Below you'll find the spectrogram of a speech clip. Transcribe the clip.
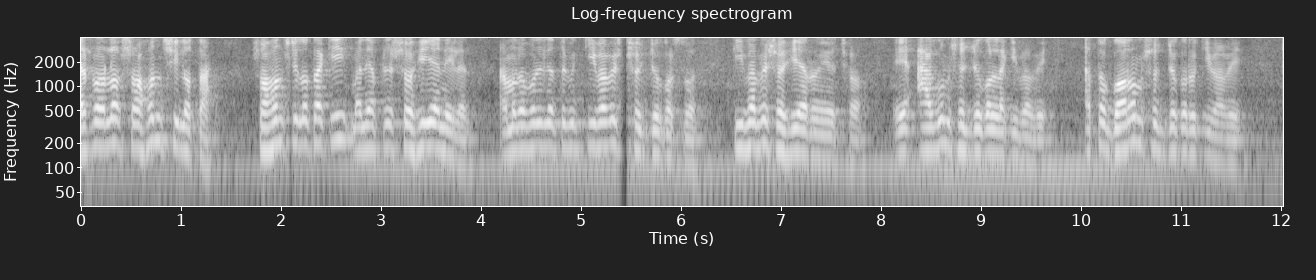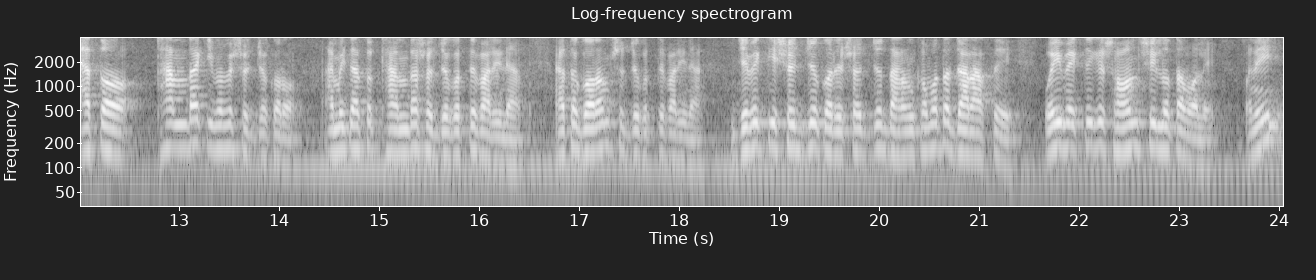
এরপর হলো সহনশীলতা। সহনশীলতা কি? মানে আপনি সহিয়ে নিলেন। আমরা বলি না তুমি কীভাবে সহ্য করছ? কীভাবে সহিয়া রয়েছ? এই আগুন সহ্য করলা কীভাবে? এত গরম সহ্য করো কীভাবে? এত ঠান্ডা কীভাবে সহ্য করো? আমি তো এত ঠান্ডা সহ্য করতে পারি না। এত গরম সহ্য করতে পারি না। যে ব্যক্তি সহ্য করে, সহ্য ধারণ ক্ষমতা যার আছে, ওই ব্যক্তিকে সহনশীলতা বলে। মানে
